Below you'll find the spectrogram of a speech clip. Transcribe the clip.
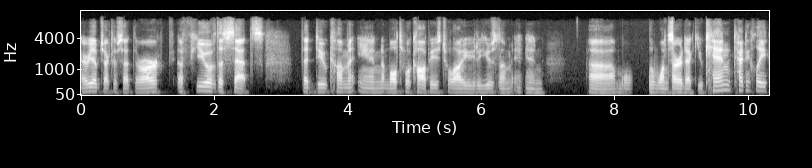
every objective set. There are a few of the sets that do come in multiple copies to allow you to use them in uh, more than one starter deck. You can technically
